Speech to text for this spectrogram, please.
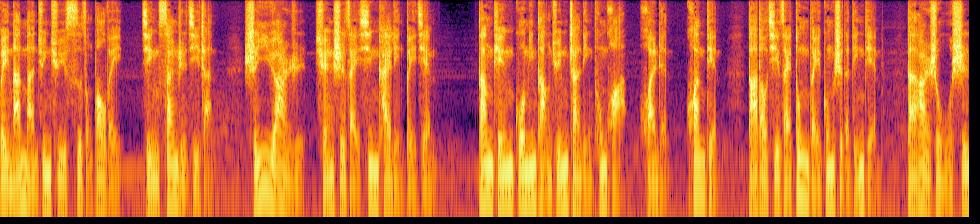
为南满军区四纵包围。经三日激战，十一月二日，全师在新开岭被歼。当天，国民党军占领通化、桓仁、宽甸，达到其在东北攻势的顶点。但二十五师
